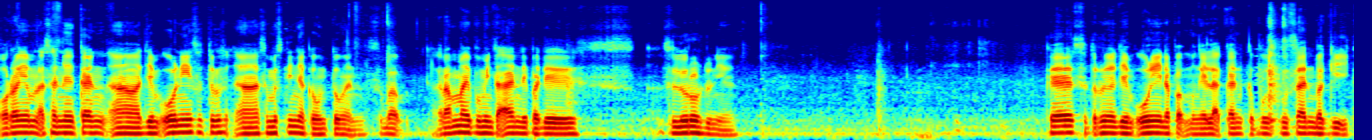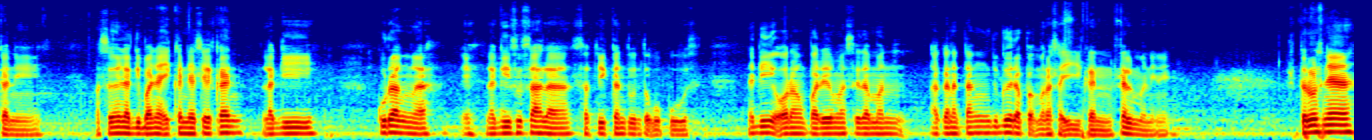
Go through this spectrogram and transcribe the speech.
Orang yang melaksanakan uh, GMO ni seterus, uh, semestinya keuntungan sebab ramai permintaan daripada seluruh dunia. Okay, seterusnya GMO ni dapat mengelakkan keputusan bagi ikan ni. Maksudnya lagi banyak ikan dihasilkan, lagi kurang lah Eh lagi susah lah satu ikan tu untuk pupus Jadi orang pada masa zaman akan datang juga dapat merasai ikan salmon ini Seterusnya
